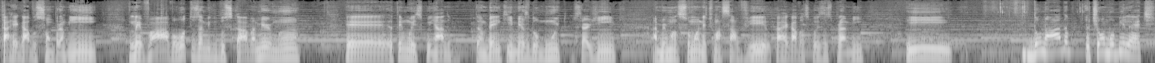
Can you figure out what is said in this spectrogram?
carregava o som para mim, levava, outros amigos buscavam, minha irmã. É, eu tenho um ex-cunhado também que me ajudou muito, o Serginho. A minha irmã Sônia tinha uma saveiro, carregava as coisas para mim. E do nada eu tinha uma mobilete.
